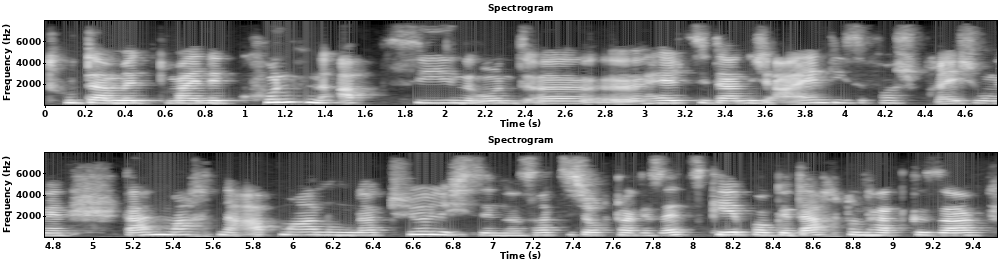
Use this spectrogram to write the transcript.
tut damit meine Kunden abziehen und äh, hält sie da nicht ein, diese Versprechungen, dann macht eine Abmahnung natürlich Sinn. Das hat sich auch der Gesetzgeber gedacht und hat gesagt,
